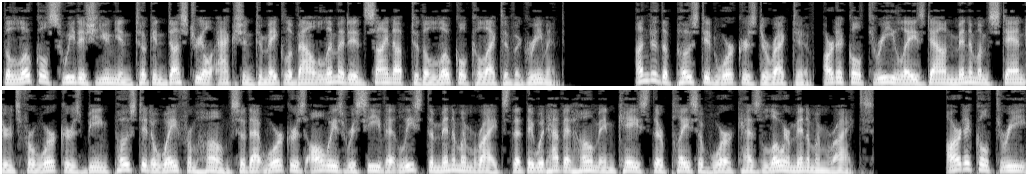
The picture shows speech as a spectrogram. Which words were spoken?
The local Swedish union took industrial action to make Laval Limited sign up to the local collective agreement. Under the Posted Workers Directive, Article 3 lays down minimum standards for workers being posted away from home so that workers always receive at least the minimum rights that they would have at home in case their place of work has lower minimum rights. Article 3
